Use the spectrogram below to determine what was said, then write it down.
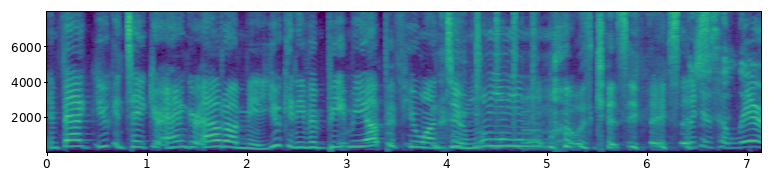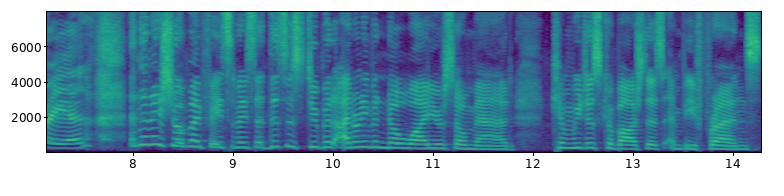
In fact, you can take your anger out on me. You can even beat me up if you want to." with kissy faces. which is hilarious. And then I showed my face and I said, This is stupid. I don't even know why you're so mad. Can we just kibosh this and be friends?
